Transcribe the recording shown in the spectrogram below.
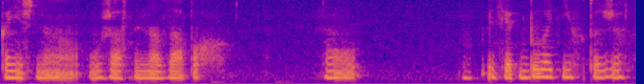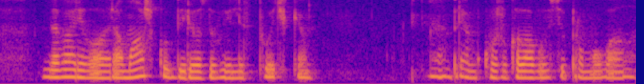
Конечно, ужасный на запах но эффект был от них тоже. Заваривала ромашку, березовые листочки. Э, прям кожу головой все промывала.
